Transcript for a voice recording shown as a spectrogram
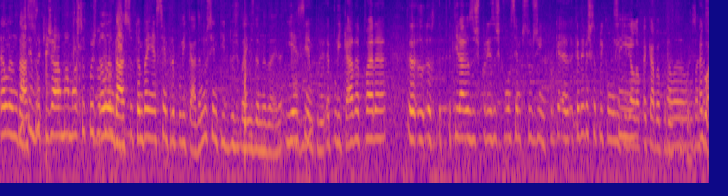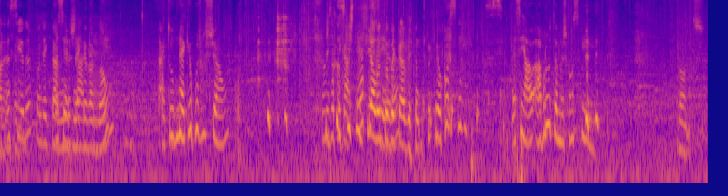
A landaço, Nós temos aqui já uma amostra depois do A landaço também é sempre aplicada no sentido dos veios da madeira e é uhum. sempre aplicada para tirar as asperezas que vão sempre surgindo, porque uh, cada vez que se aplica um líquido Sim, ela acaba por... Ela Agora, um a cera, onde é que está a, a minha boneca de algodão? A tua boneca eu pus no chão. Vamos e conseguiste enfiá-la toda cá dentro. Eu consegui. É assim, à, à bruta, mas consegui. Pronto.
